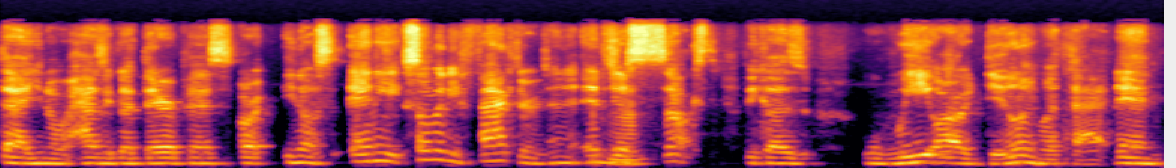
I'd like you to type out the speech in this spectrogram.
that you know has a good therapist or you know any so many factors and it, just mm-hmm. sucks because we are dealing with that and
